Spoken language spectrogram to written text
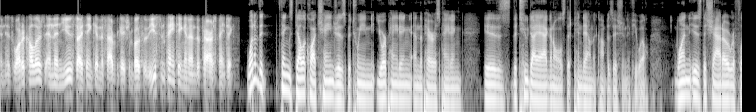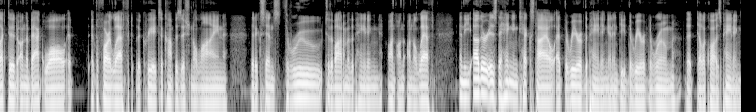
in his watercolors and then used, I think, in the fabrication both of the Houston painting and in the Paris painting. One of the things Delacroix changes between your painting and the Paris painting is the two diagonals that pin down the composition, if you will. One is the shadow reflected on the back wall at, at the far left that creates a compositional line that extends through to the bottom of the painting on, on, on the left. And the other is the hanging textile at the rear of the painting, and indeed the rear of the room that Delacroix is painting,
